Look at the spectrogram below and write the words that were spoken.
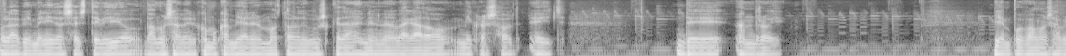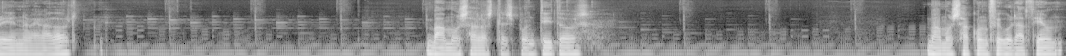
Hola, bienvenidos a este vídeo. Vamos a ver cómo cambiar el motor de búsqueda en el navegador Microsoft Edge de Android. Bien, pues vamos a abrir el navegador. Vamos a los tres puntitos. Vamos a configuración.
